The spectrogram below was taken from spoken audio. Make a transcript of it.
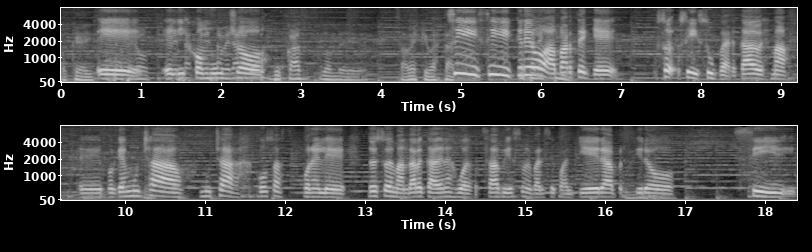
Ok. Eh, elijo mucho. Buscas donde sabes que va a estar. Sí, sí, creo aparte que, sí, súper, cada vez más. Eh, porque hay muchas, muchas cosas, ponerle todo eso de mandar cadenas WhatsApp y eso me parece cualquiera, prefiero Sí,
